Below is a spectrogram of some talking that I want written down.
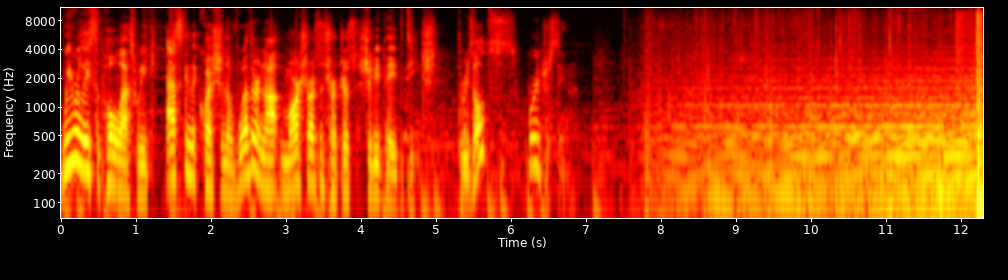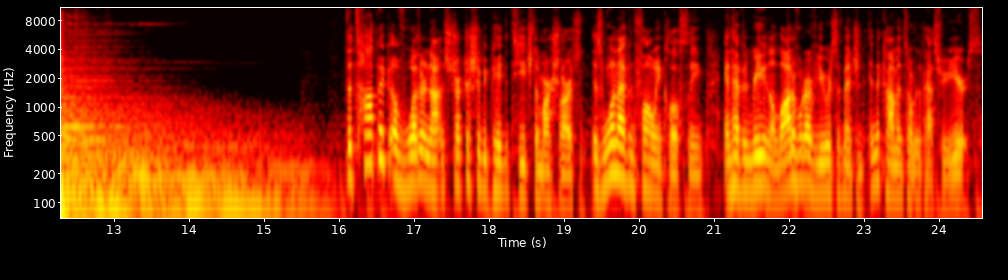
We released a poll last week asking the question of whether or not martial arts instructors should be paid to teach. The results were interesting. The topic of whether or not instructors should be paid to teach the martial arts is one I've been following closely and have been reading a lot of what our viewers have mentioned in the comments over the past few years.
